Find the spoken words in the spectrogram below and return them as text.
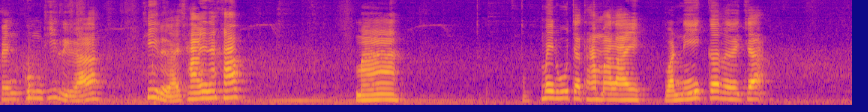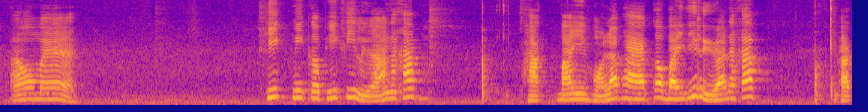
เป็นกุ้งที่เหลือที่เหลือใช้นะครับ มา ไม่รู้จะทำอะไร วันนี้ก็เลยจะเอามาพริกนี่ก็พริกที่เหลือนะครับ ผักใบโหระพาก็ใบที่เหลือนะครับ ผัก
